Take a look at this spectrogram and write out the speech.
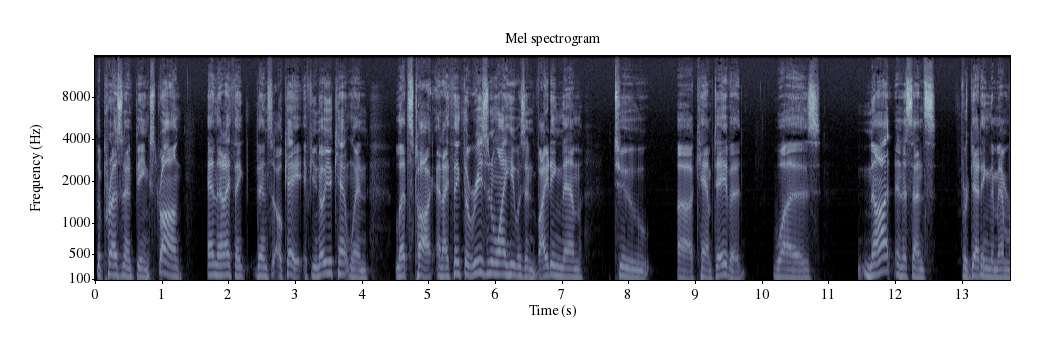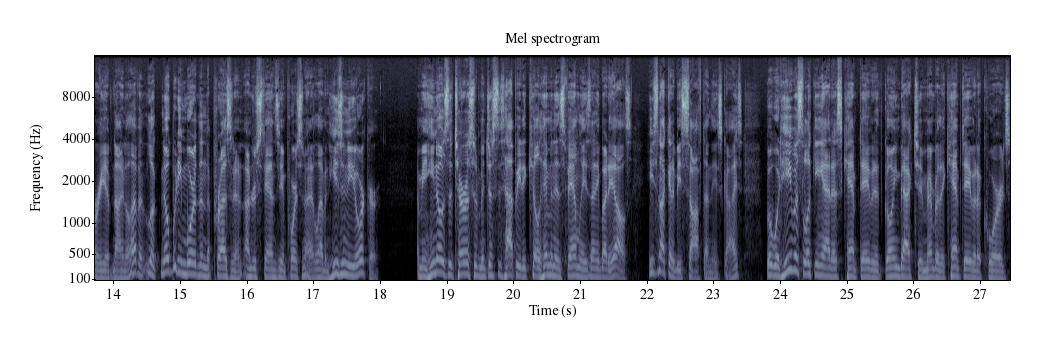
the president being strong. And then I think then okay, if you know you can't win, let's talk. And I think the reason why he was inviting them to uh, Camp David was not, in a sense, forgetting the memory of 9 11. Look, nobody more than the president understands the importance of 9 11. He's a New Yorker. I mean, he knows the terrorists would have been just as happy to kill him and his family as anybody else. He's not going to be soft on these guys. But what he was looking at as Camp David, going back to remember the Camp David Accords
